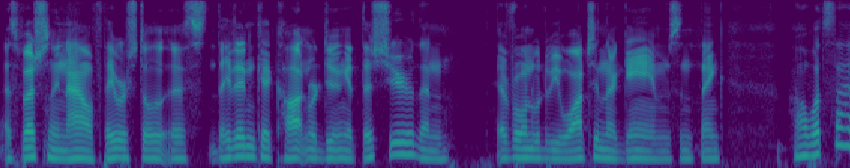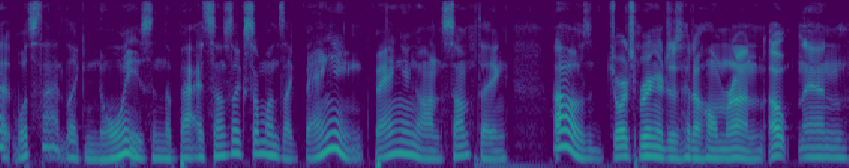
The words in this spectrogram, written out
especially now, if they were still, if they didn't get caught and were doing it this year, then everyone would be watching their games and think, oh, what's that? What's that like noise in the back? It sounds like someone's like banging, banging on something. Oh, George Springer just hit a home run. Oh, and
